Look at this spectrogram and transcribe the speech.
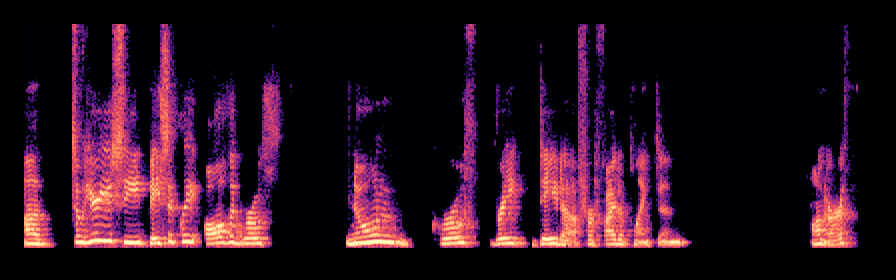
Uh, so here you see basically all the growth, known growth rate data for phytoplankton on Earth.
